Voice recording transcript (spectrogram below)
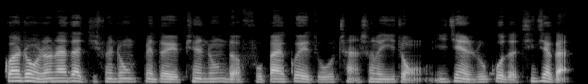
观众仍然在几分钟便对片中的腐败贵族产生了一种一见如故的亲切感。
